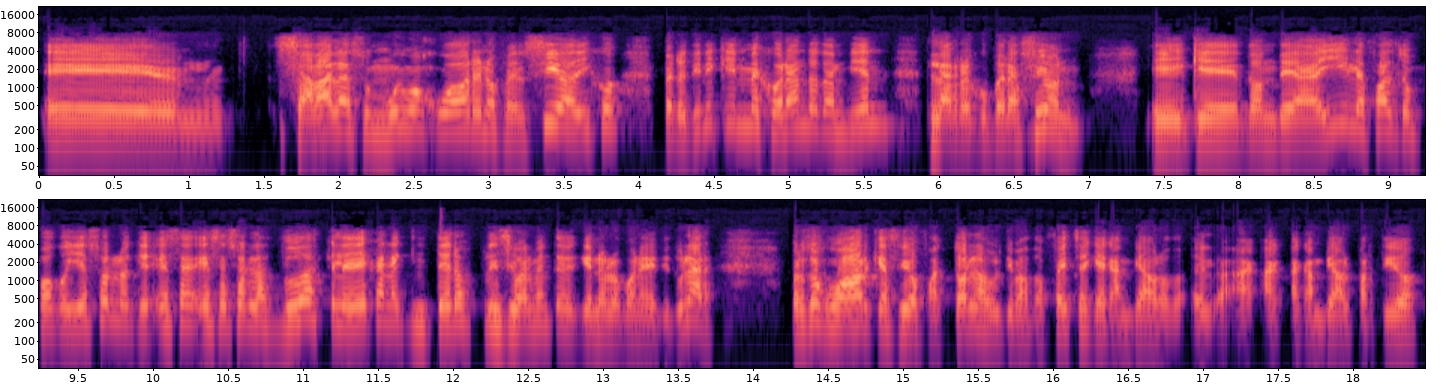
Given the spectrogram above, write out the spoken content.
Eh, Zavala es un muy buen jugador en ofensiva, dijo, pero tiene que ir mejorando también la recuperación. y que donde ahí le falta un poco, y eso es lo que, esas son las dudas que le dejan a Quinteros, principalmente que no lo pone de titular. Pero es un jugador que ha sido factor las últimas dos fechas y que ha cambiado, el, partido,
